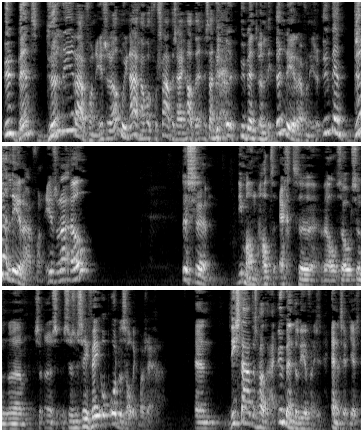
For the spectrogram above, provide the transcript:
u bent de leraar van Israël. Moet je nagaan wat voor status hij had. Er staat niet, uh, u bent een, een leraar van Israël. U bent de leraar van Israël. Dus uh, die man had echt uh, wel zo zijn, zijn cv op orde, zal ik maar zeggen. En die status had hij. U bent de leraar van Israël. En dan zegt Jezus,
